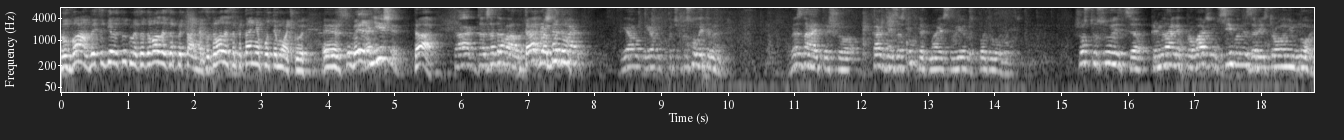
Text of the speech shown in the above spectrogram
Ну вам, ви сиділи тут, ми задавали запитання. Задавали запитання по Тимочку. Е, ж ви... Раніше? Так. Так, да- задавали. Так, ми будемо- Я, я хоч- послухайте мене. Ви знаєте, що кожен заступник має свої розподіл обов'язків. Що стосується кримінальних проваджень, всі вони зареєстровані мною.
